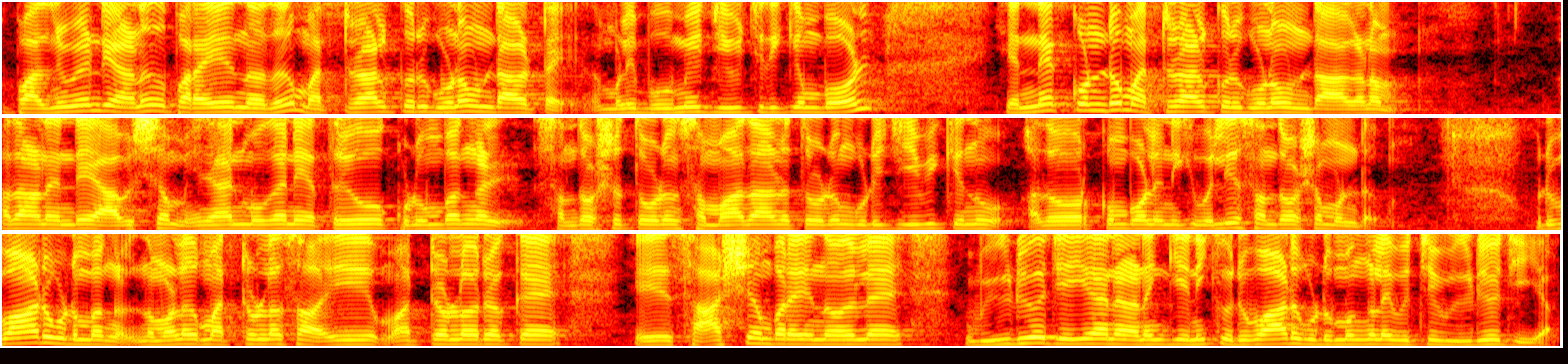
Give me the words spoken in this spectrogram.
അപ്പോൾ അതിനുവേണ്ടിയാണ് പറയുന്നത് മറ്റൊരാൾക്കൊരു ഗുണം ഉണ്ടാകട്ടെ. നമ്മൾ ഈ ഭൂമിയിൽ ജീവിച്ചിരിക്കുമ്പോൾ എന്നെക്കൊണ്ട് മറ്റൊരാൾക്കൊരു ഗുണം ഉണ്ടാകണം. അതാണ് എന്റെ ആവശ്യം. ഞാൻ മുഖേന എത്രയോ കുടുംബങ്ങൾ സന്തോഷത്തോടും സമാധാനത്തോടും കൂടി ജീവിക്കുന്നു. അതോർക്കുമ്പോൾ എനിക്ക് വലിയ സന്തോഷമുണ്ട്. ഒരുപാട് കുടുംബങ്ങൾ. നമ്മൾ മറ്റുള്ള ഈ മറ്റുള്ളവരൊക്കെ ഈ സാക്ഷ്യം പറയുന്ന പോലെ വീഡിയോ ചെയ്യാനാണെങ്കിൽ എനിക്ക് ഒരുപാട് കുടുംബങ്ങളെ വെച്ച് വീഡിയോ ചെയ്യാം.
